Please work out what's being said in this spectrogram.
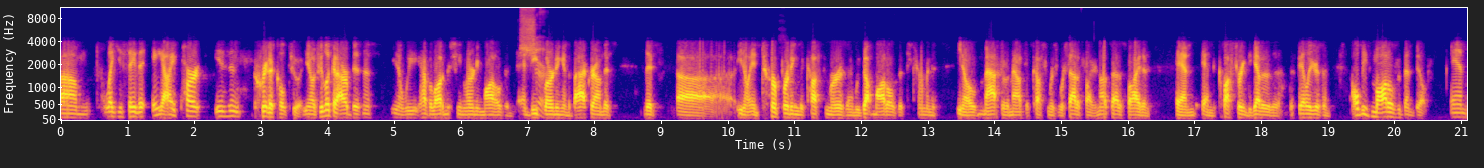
um, like you say, the AI part isn't critical to it. You know, if you look at our business, you know, we have a lot of machine learning models and, and Sure. deep learning in the background that's that's uh, you know interpreting the customers, and we've got models that determine you know massive amounts of customers were satisfied or not satisfied, and and and clustering together the, the failures, and all these models have been built, and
